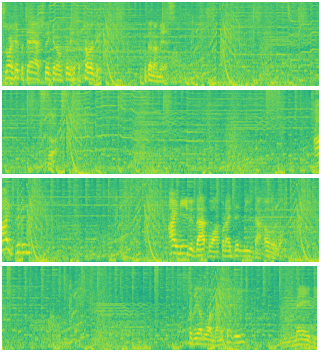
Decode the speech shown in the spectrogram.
So I hit the dash thinking I was going to hit the target, but then I missed. Sucks. I didn't... I needed that block, but I didn't need that other one. Could the other one benefit me? Maybe.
